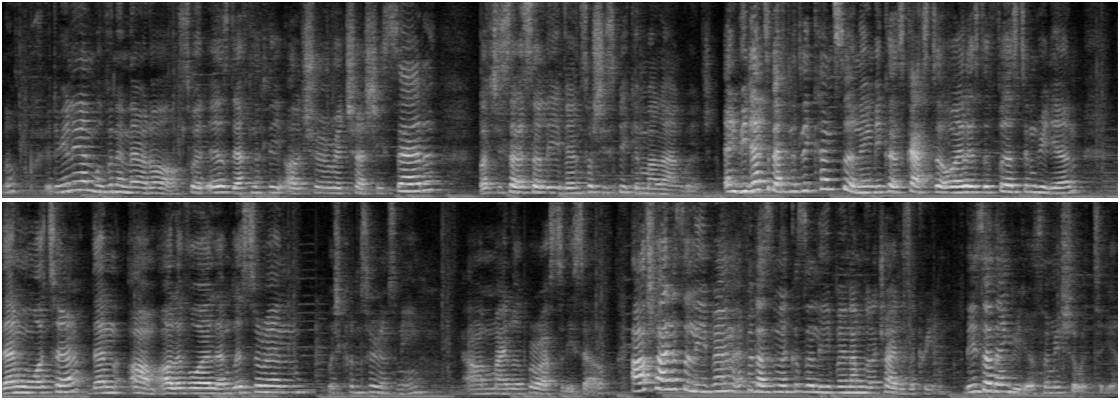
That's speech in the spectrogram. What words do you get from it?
Nope, it really ain't moving in there at all. So it is definitely ultra rich as she said. But she said it's a leave-in, so she's speaking my language. Ingredients are definitely concerning because castor oil is the first ingredient then water, then um, olive oil and glycerin, which concerns me on my low porosity self. I'll try this a leave-in. If it doesn't work as a leave-in, I'm going to try it as a cream. These are the ingredients. Let me show it to you.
